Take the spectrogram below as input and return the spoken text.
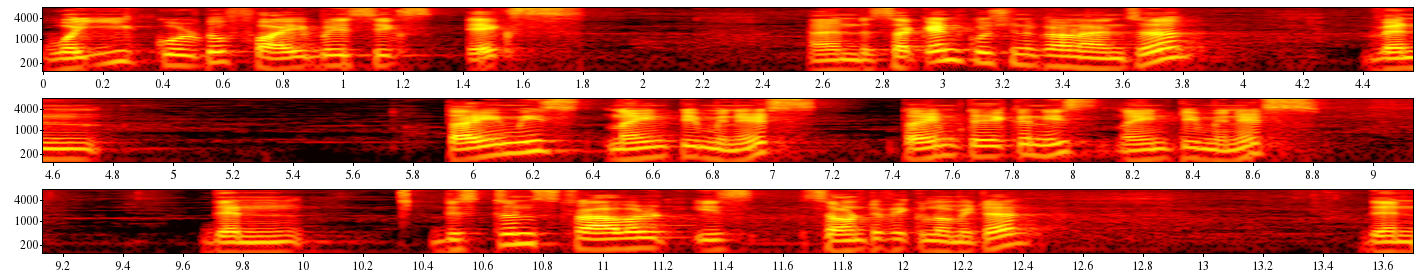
y equal to five by six x and the second question can answer when time is 90 minutes time taken is 90 minutes then distance traveled is 75 kilometer then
